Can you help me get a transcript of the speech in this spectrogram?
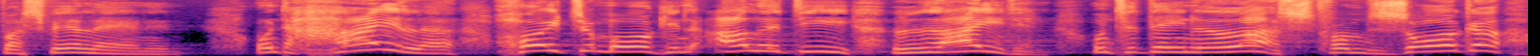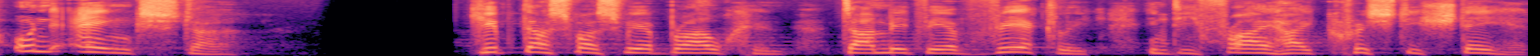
was wir lernen. Und heile heute Morgen alle, die leiden unter den Last von Sorge und Ängste. Gib das, was wir brauchen, damit wir wirklich in die Freiheit Christi stehen.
